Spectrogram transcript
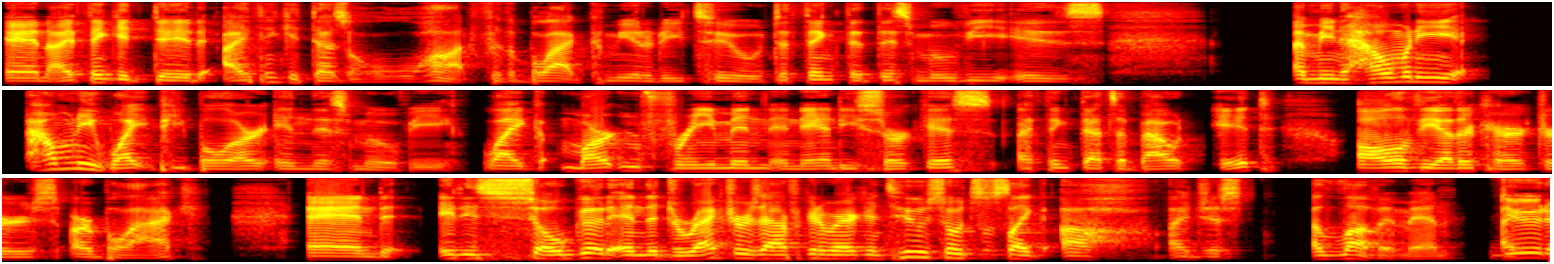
And I think it did I think it does a lot for the black community too. To think that this movie is I mean, how many how many white people are in this movie? Like Martin Freeman and Andy Serkis. I think that's about it. All of the other characters are black. And it is so good. And the director is African American too. So it's just like, oh, I just I love it, man. I- Dude,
